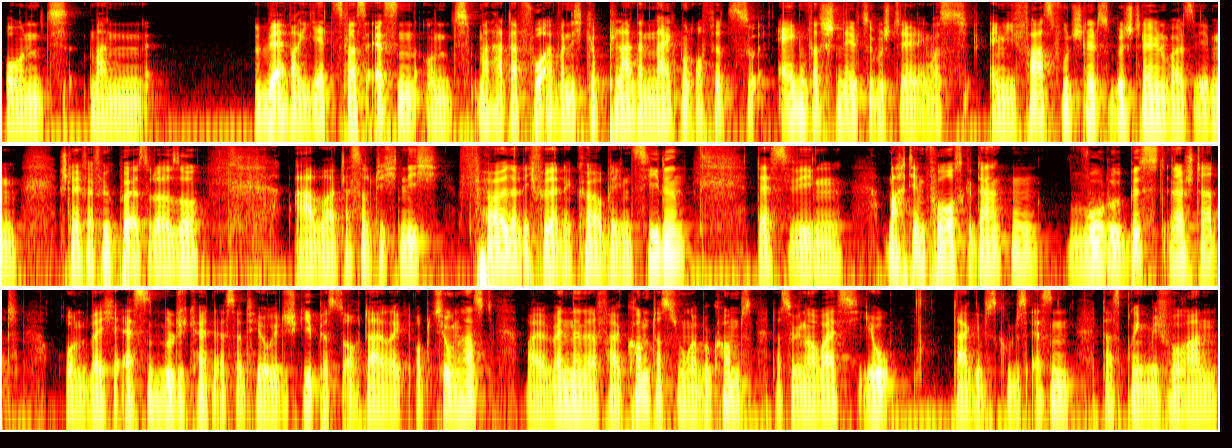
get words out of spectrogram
und man will einfach jetzt was essen und man hat davor einfach nicht geplant, dann neigt man oft dazu, irgendwas schnell zu bestellen, irgendwas, irgendwie Fastfood schnell zu bestellen, weil es eben schnell verfügbar ist oder so. Aber das ist natürlich nicht förderlich für deine körperlichen Ziele. Deswegen mach dir im Voraus Gedanken, wo du bist in der Stadt und welche Essensmöglichkeiten es da theoretisch gibt, dass du auch da direkt Optionen hast, weil wenn dann der Fall kommt, dass du Hunger bekommst, dass du genau weißt, jo, da gibt es gutes Essen, das bringt mich voran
